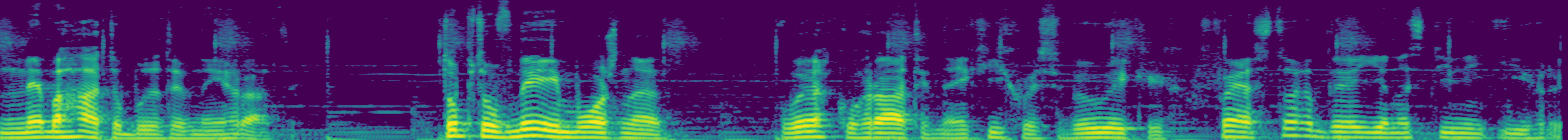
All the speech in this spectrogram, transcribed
небагато будете в неї грати. Тобто в неї можна легко грати на якихось великих фестах, де є настільні ігри.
